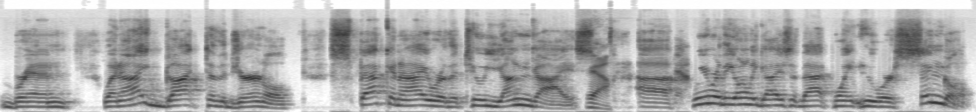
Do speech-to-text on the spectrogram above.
Bryn, when I got to the journal, Spec and I were the two young guys. Yeah. Uh, we were the only guys at that point who were single.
